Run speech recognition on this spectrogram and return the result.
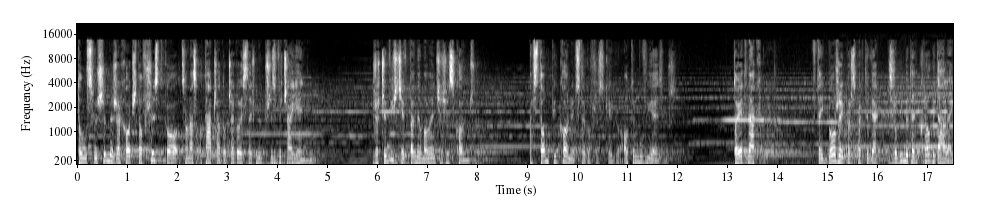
to usłyszymy, że choć to wszystko, co nas otacza, do czego jesteśmy przyzwyczajeni, rzeczywiście w pewnym momencie się skończy. Nastąpi koniec tego wszystkiego. O tym mówi Jezus. To jednak w tej Bożej perspektywie, jak zrobimy ten krok dalej,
